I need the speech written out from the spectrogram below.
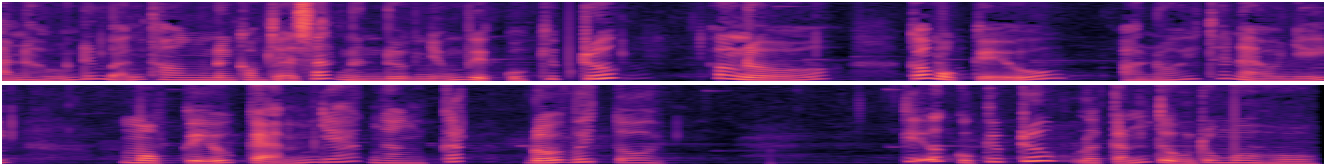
ảnh hưởng đến bản thân nên không thể xác định được những việc của kiếp trước. Hơn nữa, có một kiểu, à nói thế nào nhỉ? Một kiểu cảm giác ngăn cách đối với tôi. Ký ức của kiếp trước là cảnh tượng trong mơ hồ,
